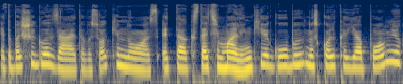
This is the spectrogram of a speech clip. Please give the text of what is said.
Это большие глаза, это высокий нос, это, кстати, маленькие губы, насколько я помню.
